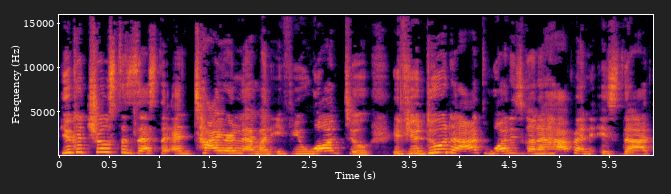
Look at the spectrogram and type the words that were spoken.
You can choose to zest the entire lemon if you want to. If you do that what is going to happen is that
